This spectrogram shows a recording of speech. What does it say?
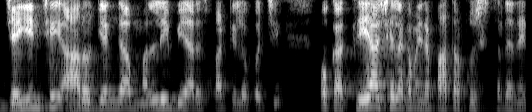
జయించి ఆరోగ్యంగా మళ్ళీ బీఆర్ఎస్ పార్టీలోకి వచ్చి ఒక క్రియాశీలకమైన పాత్ర పోషిస్తాడనే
